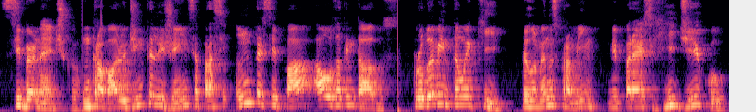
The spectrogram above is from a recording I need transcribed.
cibernética, um trabalho de inteligência para se antecipar aos atentados. O problema então é que, pelo menos para mim, me parece ridículo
